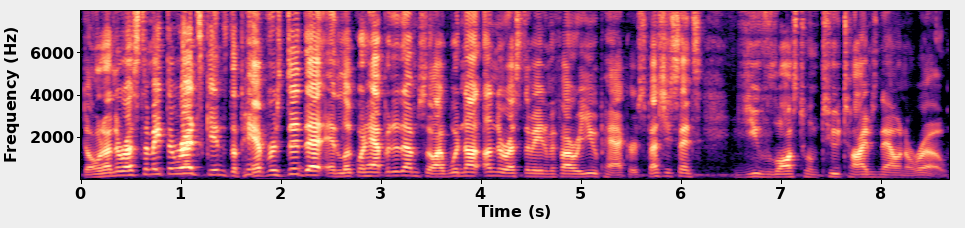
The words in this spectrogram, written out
don't underestimate the Redskins. The Panthers did that, and look what happened to them. So I would not underestimate them if I were you, Packers, especially since you've lost to them two times now in a row.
